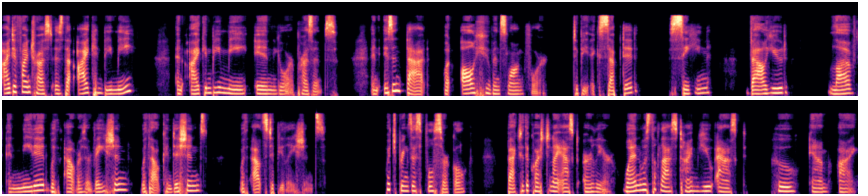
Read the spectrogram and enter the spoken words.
I define trust as that I can be me and I can be me in your presence. And isn't that what all humans long for? To be accepted, seen, valued, loved, and needed without reservation, without conditions, without stipulations. Which brings us full circle back to the question I asked earlier. When was the last time you asked, Who am I?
